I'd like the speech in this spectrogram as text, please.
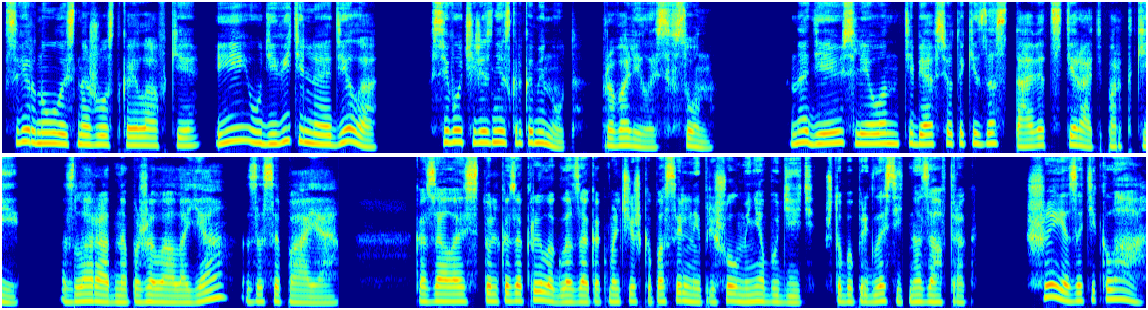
свернулась на жесткой лавке и, удивительное дело, всего через несколько минут провалилась в сон. «Надеюсь, Леон, тебя все-таки заставят стирать портки», злорадно пожелала я, засыпая. Казалось, только закрыла глаза, как мальчишка посыльный пришел меня будить, чтобы пригласить на завтрак. Шея затекла,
